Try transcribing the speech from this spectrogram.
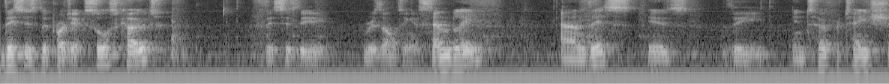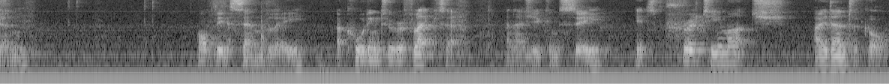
this is the project source code, this is the resulting assembly, and this is the interpretation of the assembly according to Reflector and as you can see it's pretty much identical.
